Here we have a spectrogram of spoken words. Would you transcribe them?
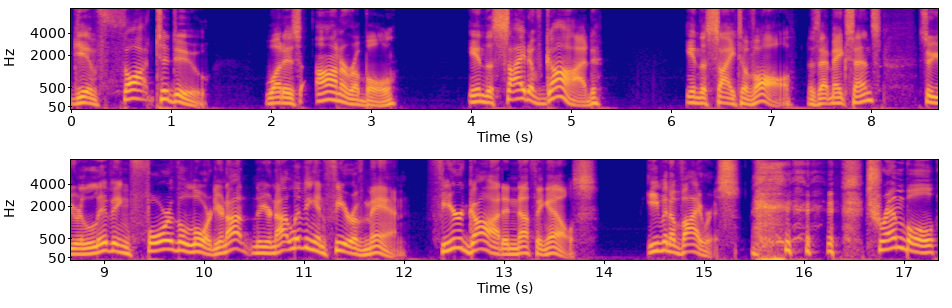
Give thought to do what is honorable in the sight of God, in the sight of all. Does that make sense? So you're living for the Lord. You're not you're not living in fear of man. Fear God and nothing else. Even a virus. Tremble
